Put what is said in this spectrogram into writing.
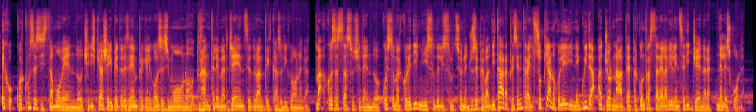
Ecco, qualcosa si sta muovendo, ci dispiace ripetere sempre che le cose si muovono durante le emergenze, durante il caso di cronaca. Ma cosa sta succedendo? Questo mercoledì il ministro dell'istruzione Giuseppe Valditara presenterà il suo piano con le linee guida aggiornate per contrastare la violenza di genere nelle scuole.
